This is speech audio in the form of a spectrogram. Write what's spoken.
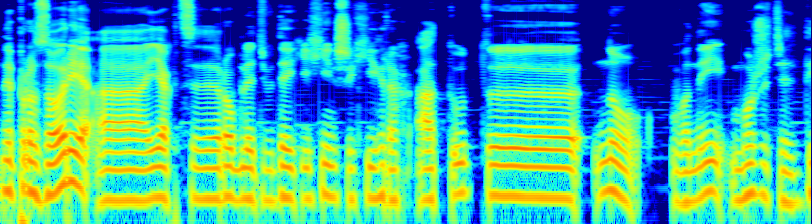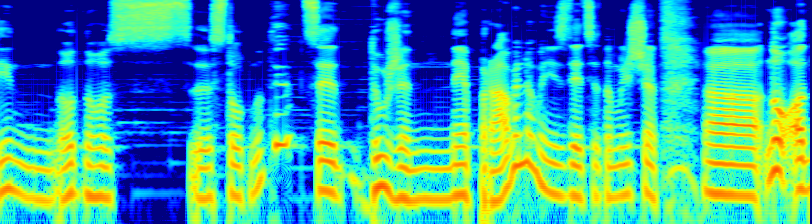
не прозорі, а як це роблять в деяких інших іграх. А тут, е, ну, вони можуть один одного столкнути. Це дуже неправильно, мені здається, тому що. А, ну, од,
